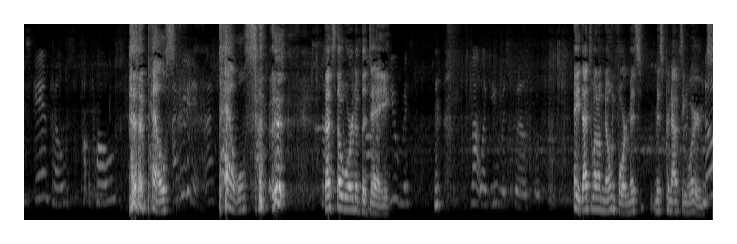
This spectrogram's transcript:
the scan pills, poles. Pels. I heard it. and Pels. That's the word of the day. Like not like you mispronounced. Hey, that's what I'm known for, mis mispronouncing words. No.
